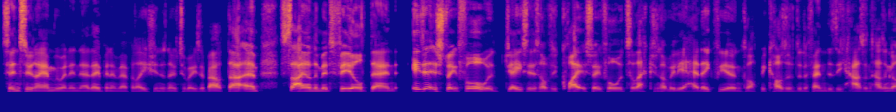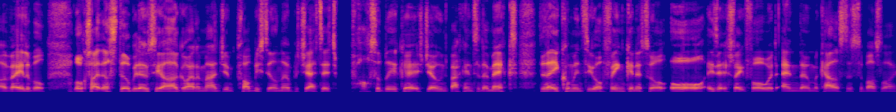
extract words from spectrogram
since Unai Emery went in there, they've been a revelation. There's no two ways about that. Um, Si on the midfield, then. Is it as straightforward? Jason is obviously quite a straightforward selection. It's not really a headache for Jurgen Klopp because of the defenders he has and hasn't got available. Looks like there'll still be no Thiago, I'd imagine. Probably still no Bajcetic. Possibly a Curtis Jones back into the mix. Do they come into your thinking at all? Or is it a straightforward Endo, McAllister, Szoboszlai?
